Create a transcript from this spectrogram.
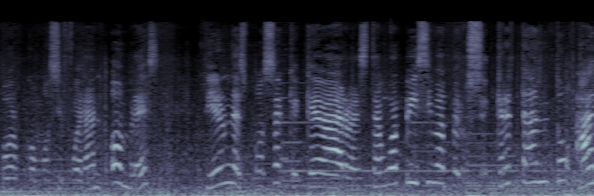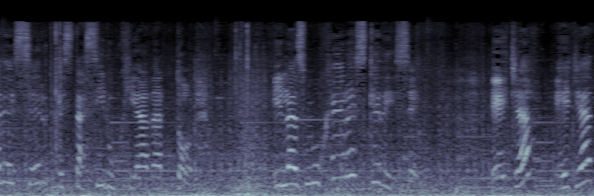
por como si fueran hombres, tiene una esposa que qué bárbara, está guapísima, pero se cree tanto, ha de ser que está cirugiada toda. Y las mujeres que dicen, ella, ella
